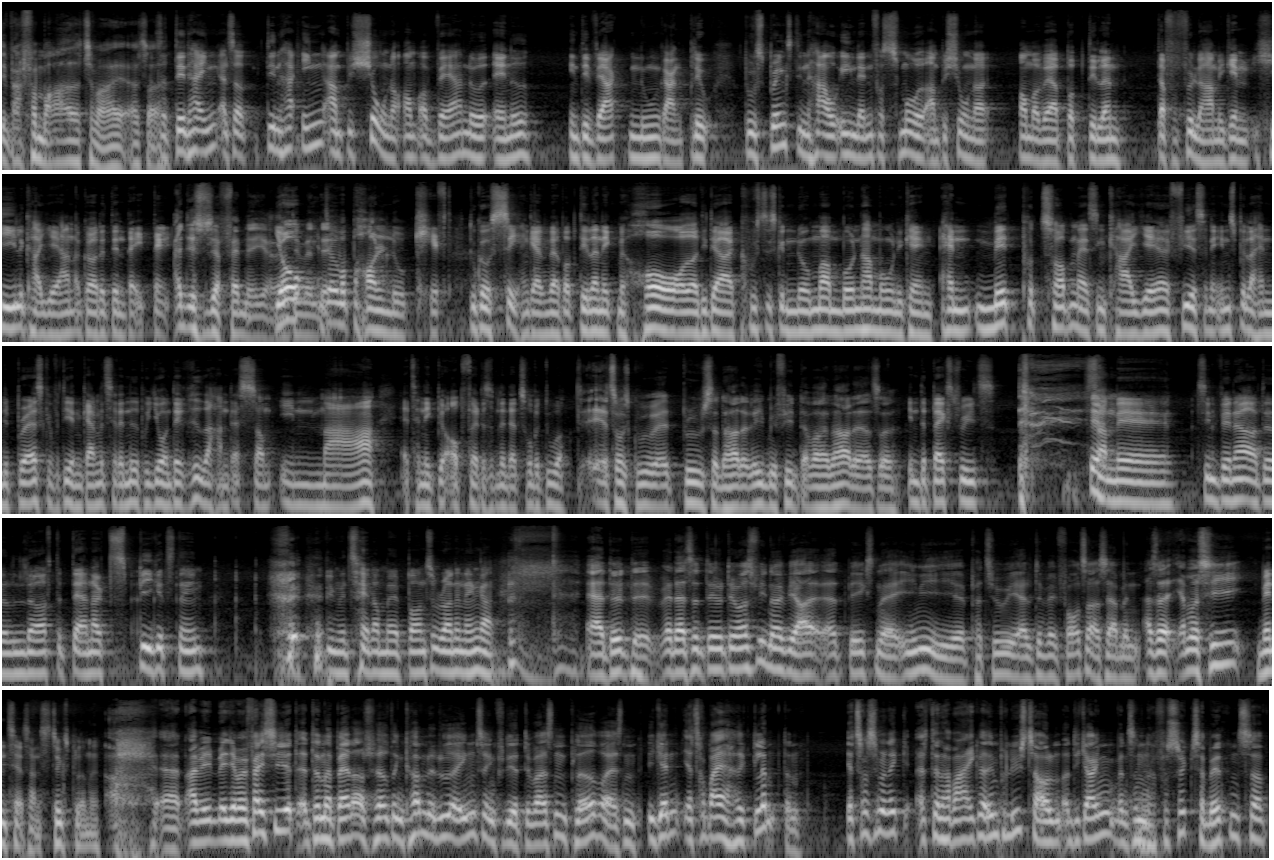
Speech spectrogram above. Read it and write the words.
Det var for meget til mig, altså. altså, den, har ingen, altså, den har ingen ambitioner om at være noget andet, end det værk, den nu engang blev. Bruce Springsteen har jo en eller anden forsmået ambitioner om at være Bob Dylan, der forfølger ham igennem hele karrieren og gør det den dag i dag. Ej, det synes jeg fandme ikke. Jo, rigtigt, men det, det hold nu kæft. Du kan jo se, at han gerne vil være Bob Dylan, ikke med håret og de der akustiske numre, mundharmonikaen. Han midt på toppen af sin karriere i 80'erne indspiller han Nebraska, fordi han gerne vil tage det ned på jorden. Det rider ham da som en mare, at han ikke bliver opfattet som den der troubadour. Jeg tror sgu, at Bruce han har det rimelig fint, der hvor han har det, altså. In the backstreets. sammen med sine venner, og The Love That Dare Not Speak Its Name. Vi må tale om uh, Born to Run en anden gang. Ja, det, det, men altså, det, er det er også fint nok, at vi, er, at vi ikke sådan er enige i uh, partout i alt det, vi foretager os her, men altså, jeg må sige, Vent til at tage en styksplade med. ja, nej, men jeg vil faktisk sige, at, at den her Bad Out Hell, den kom lidt ud af ingenting, fordi at det var sådan en plade, hvor jeg sådan, igen, jeg tror bare, jeg havde glemt den. Jeg tror simpelthen ikke, altså den har bare ikke været inde på lystavlen, og de gange, man sådan har forsøgt sig med den, så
